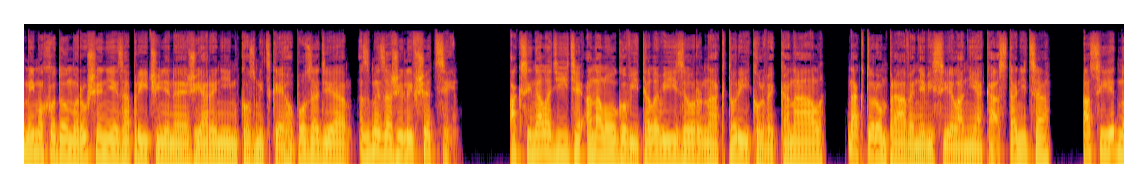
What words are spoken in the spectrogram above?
Mimochodom, rušenie zapríčinené žiarením kozmického pozadia sme zažili všetci. Ak si naladíte analógový televízor na ktorýkoľvek kanál, na ktorom práve nevysiela nejaká stanica, asi 1%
